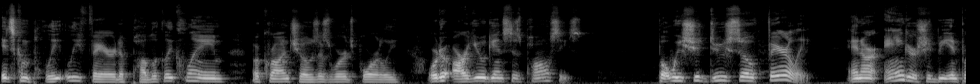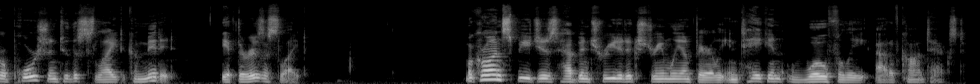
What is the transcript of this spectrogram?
It's completely fair to publicly claim Macron chose his words poorly or to argue against his policies. But we should do so fairly, and our anger should be in proportion to the slight committed, if there is a slight. Macron's speeches have been treated extremely unfairly and taken woefully out of context.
